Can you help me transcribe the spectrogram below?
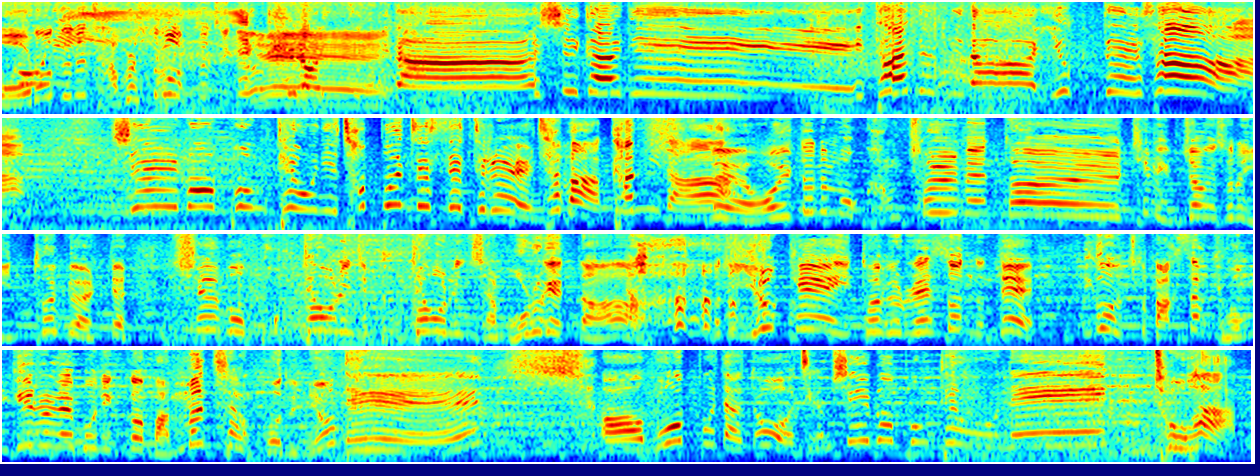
Warlord는 잡을 수가 없죠 지금. 예. 그렇습니다. 시간이 다 됩니다. 6대 4. 실버 퐁태온이 첫 번째 세트를 잡아갑니다. 네, 어, 일단은 뭐 강철 멘탈 팀 입장에서는 인터뷰할 때 실버 폭태원인지 북태원인지 잘 모르겠다. 이렇게 인터뷰를 했었는데 이거 지금 막상 경기를 해보니까 만만치 않거든요. 네. 어, 무엇보다도 지금 실버 퐁태온의 조합.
